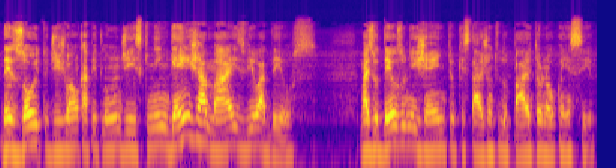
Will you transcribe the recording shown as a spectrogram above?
18 de João capítulo 1 diz que ninguém jamais viu a Deus, mas o Deus unigênito que está junto do Pai o tornou conhecido.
